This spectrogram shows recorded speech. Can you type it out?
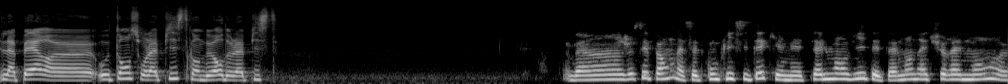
la paire euh, autant sur la piste qu'en dehors de la piste? Ben, je sais pas, on a cette complicité qui est née tellement vite et tellement naturellement. Euh,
